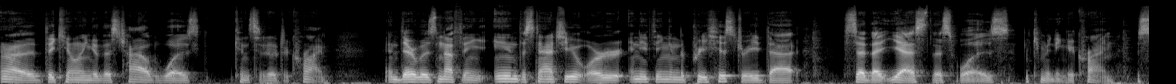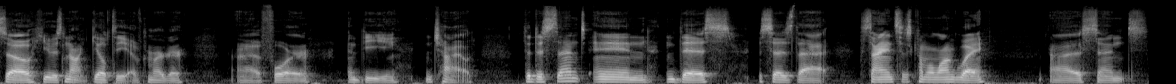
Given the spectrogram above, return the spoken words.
uh, the killing of this child was considered a crime. And there was nothing in the statute or anything in the prehistory that said that yes, this was committing a crime. So he was not guilty of murder uh, for the child. The dissent in this says that science has come a long way uh, since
